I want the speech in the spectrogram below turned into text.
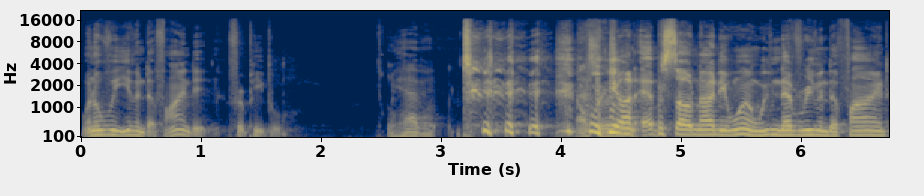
When have we even defined it for people? We haven't. we on episode 91. We've never even defined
